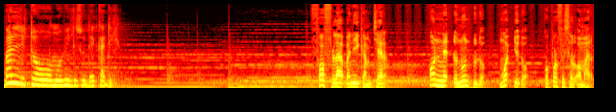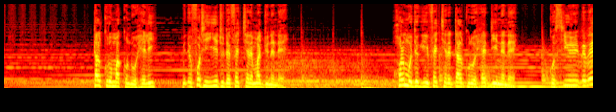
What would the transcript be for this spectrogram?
ballitowo mo wilisude kadi. fof laaɓani kam ceer on neɗɗo nunɗuɗo moƴƴuɗo ko professeur omar. Kalkuru makko ndu heli miɗo foti yiitude feccere majjunde nde. Holmo jogii feccere talkuru heddinde nde ko siriɓe ɓe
